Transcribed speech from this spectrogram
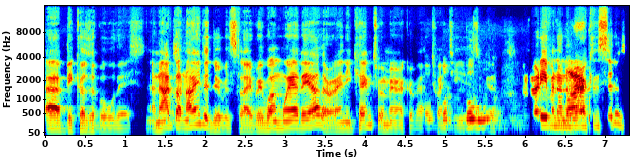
uh, because of all this. And I've got nothing to do with slavery one way or the other. I only came to America about 20 years ago. I'm not even an American citizen.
